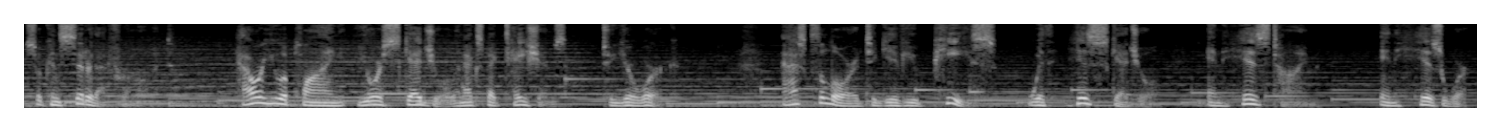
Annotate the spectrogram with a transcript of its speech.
So consider that for a moment. How are you applying your schedule and expectations to your work? Ask the Lord to give you peace with His schedule and His time in His work.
